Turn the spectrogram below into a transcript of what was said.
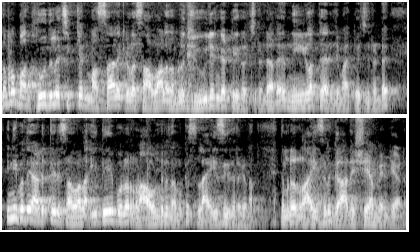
നമ്മുടെ മധൂതിലെ ചിക്കൻ മസാലയ്ക്കുള്ള സവാള നമ്മൾ ജൂലിയൻ കട്ട് ചെയ്ത് വെച്ചിട്ടുണ്ട്. അതായത് നീളത്തെ അരിഞ്ഞ് മാറ്റി വെച്ചിട്ടുണ്ട്. ഇനി ഇപ്പോൾ അടുത്തൊരു സവാള ഇതേപോലെ റൗണ്ടിൽ നമുക്ക് സ്ലൈസ് ചെയ്തെടുക്കണം. നമ്മുടെ റൈസിൽ ഗാർണിഷ് ചെയ്യാൻ വേണ്ടിയാണ്.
